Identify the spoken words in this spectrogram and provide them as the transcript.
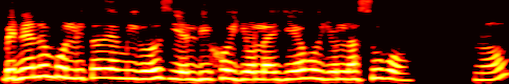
venían en bolita de amigos y él dijo, yo la llevo, yo la subo, ¿no?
